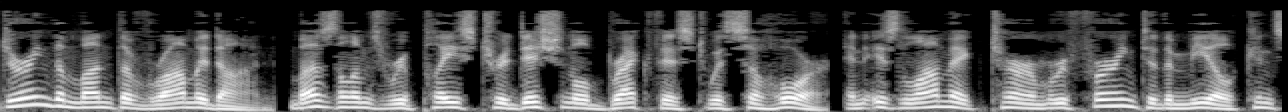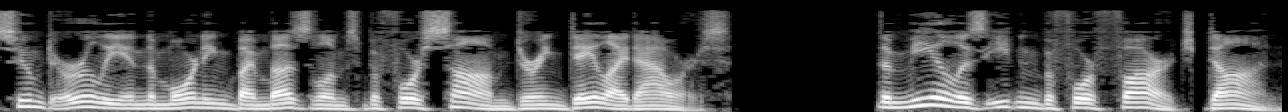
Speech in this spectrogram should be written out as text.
During the month of Ramadan, Muslims replace traditional breakfast with sahur, an Islamic term referring to the meal consumed early in the morning by Muslims before Sawm during daylight hours. The meal is eaten before Fajr dawn.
